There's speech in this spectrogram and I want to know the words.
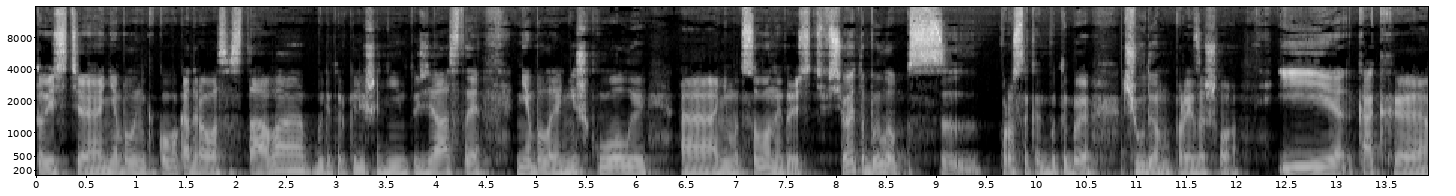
То есть э, не было никакого кадрового состава, были только лишь одни энтузиасты, не было ни школы э, анимационной, то есть все это было с, просто как будто бы чудом произошло. И как э,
